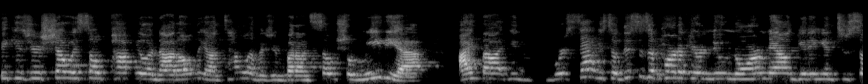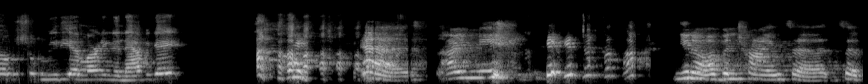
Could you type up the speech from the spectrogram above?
because your show is so popular not only on television but on social media. I thought you were savvy. So this is a part of your new norm now, getting into social media and learning to navigate. yes, I mean, you know, I've been trying to to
